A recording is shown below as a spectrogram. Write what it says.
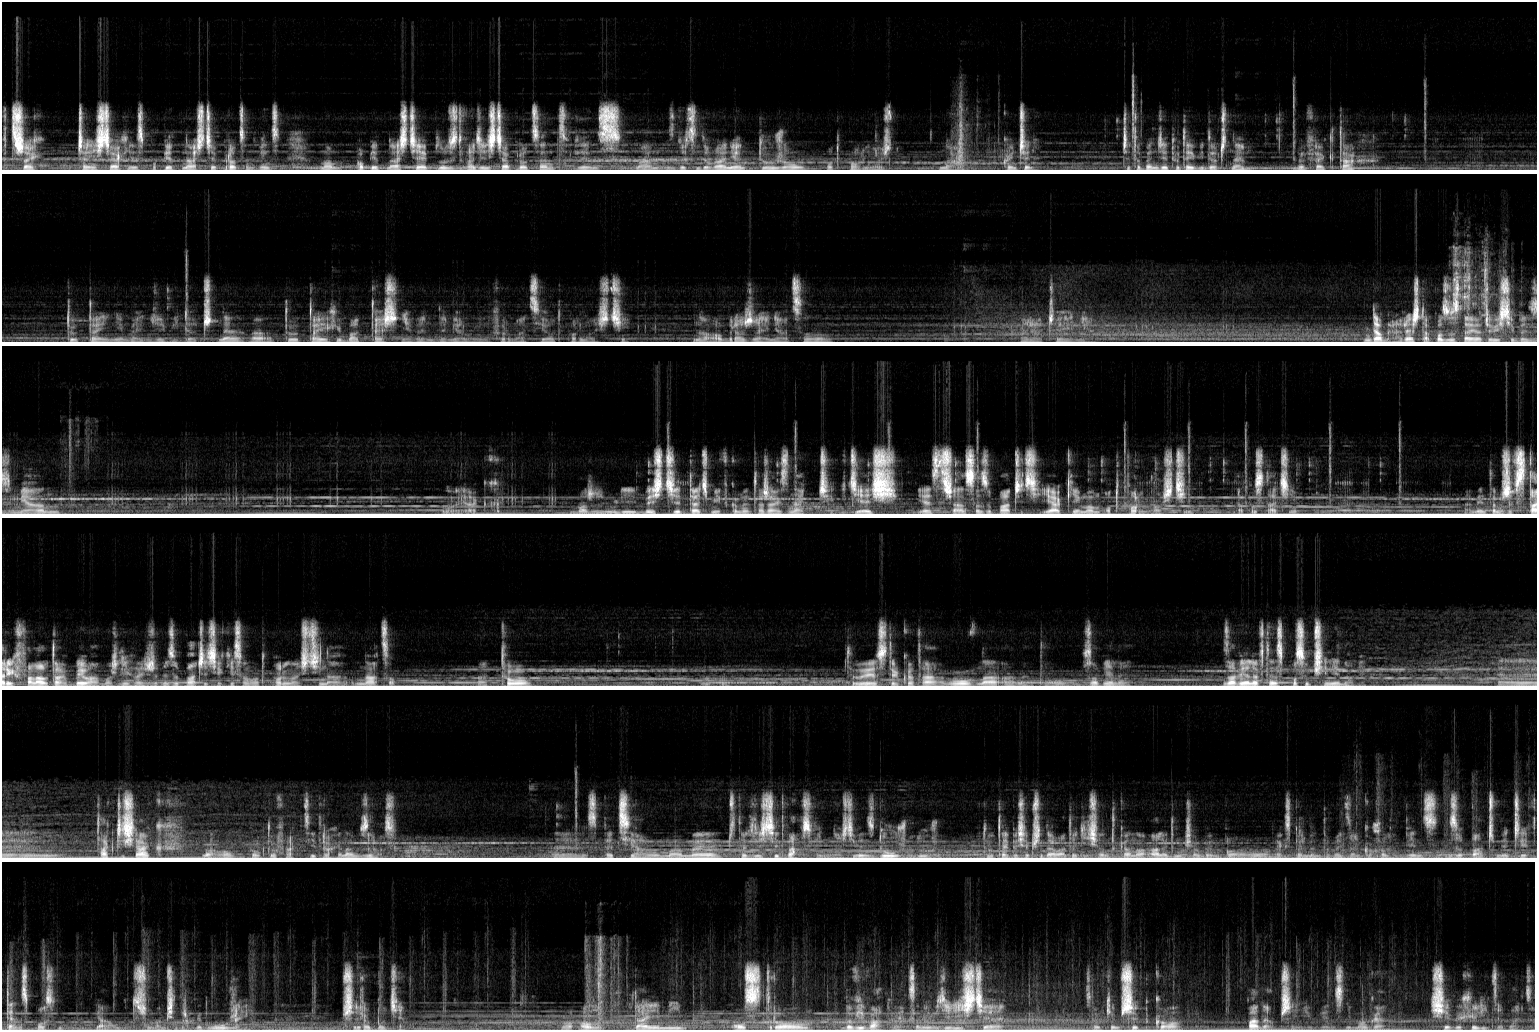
w trzech częściach jest po 15%, więc mam po 15 plus 20%, więc mam zdecydowanie dużą odporność na kończyny. Czy to będzie tutaj widoczne w efektach? Tutaj nie będzie widoczne, a tutaj chyba też nie będę miał informacji o odporności na obrażenia, co? Raczej nie. Dobra, reszta pozostaje oczywiście bez zmian. No jak moglibyście dać mi w komentarzach znać, czy gdzieś jest szansa zobaczyć, jakie mam odporności na postaci. Pamiętam, że w starych Falloutach była możliwość, żeby zobaczyć, jakie są odporności na, na co. A tu... Tu jest tylko ta główna, ale to za wiele... Za wiele w ten sposób się nie dowiem. Eee, tak czy siak, no, punktów akcji trochę nam wzrosło. Eee, specjału mamy 42 w zwinności, więc dużo, dużo. Tutaj by się przydała ta dziesiątka, no ale tu musiałbym poeksperymentować z alkoholem, więc zobaczmy, czy w ten sposób ja utrzymam się trochę dłużej przy robocie. Bo on daje mi ostro do wiwatu, jak sami widzieliście, całkiem szybko padam przy nim, więc nie mogę się wychylić za bardzo.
